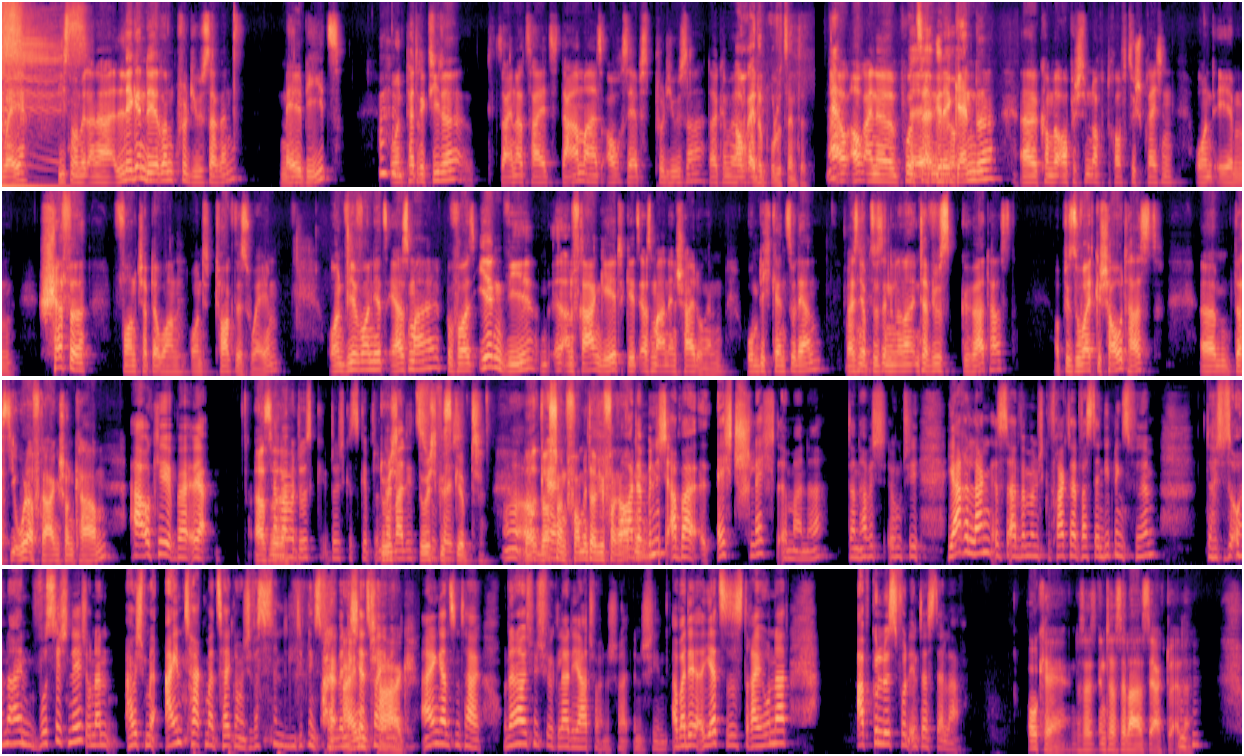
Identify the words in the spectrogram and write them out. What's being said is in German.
Talk This Way. Diesmal mit einer legendären Producerin, Mel Beats. Und Patrick Tiede, seinerzeit damals auch selbst Producer. Da können wir Auch eine Produzentin. Ja. auch, auch eine Ja, Produzentenlegende. Äh, kommen wir auch bestimmt noch drauf zu sprechen. Und eben Chefe von Chapter One und Talk This Way. Und wir wollen jetzt erstmal, bevor es irgendwie äh, an Fragen geht, geht es erstmal an Entscheidungen, um dich kennenzulernen. Ich weiß nicht, ob du es in den anderen Interviews gehört hast, ob du so weit geschaut hast, ähm, dass die Oder-Fragen schon kamen. Ah, okay, bei, ja. Also Da waren wir durch, durchgeskippt und durch, dann war die durchgeskippt. Oh, Du- Du hast okay. schon vorm Interview Oh, verraten. da bin ich aber echt schlecht immer, ne? Dann habe ich irgendwie, jahrelang ist, äh, wenn man mich gefragt hat, was ist dein Lieblingsfilm? Da ich so, oh nein, wusste ich nicht. Und dann habe ich mir einen Tag mal Zeit genommen. Ich was ist denn dein Lieblingsfilm? Einen mal Tag? jemand- einen ganzen Tag. Und dann habe ich mich für Gladiator entschieden. Aber der, jetzt ist es 300, abgelöst von Interstellar. Okay, das heißt Interstellar ist der aktuelle. Mhm.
